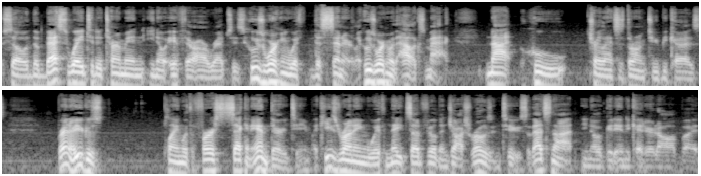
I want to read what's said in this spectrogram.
so the best way to determine you know if there are reps is who's working with the center, like who's working with Alex Mack, not who Trey Lance is throwing to because Brandon Aiyuk playing with the first, second, and third team. Like he's running with Nate Sudfeld and Josh Rosen too. So that's not you know a good indicator at all. But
